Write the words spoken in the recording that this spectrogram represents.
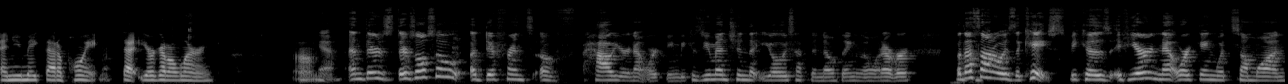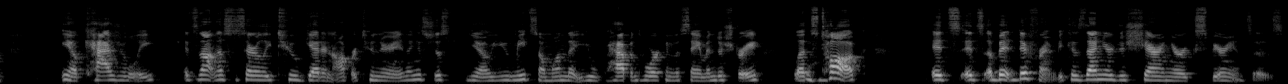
and you make that a point that you're gonna learn. Um, Yeah, and there's there's also a difference of how you're networking because you mentioned that you always have to know things and whatever, but that's not always the case because if you're networking with someone, you know, casually, it's not necessarily to get an opportunity or anything. It's just you know you meet someone that you happen to work in the same industry. Let's Mhm. talk. It's it's a bit different because then you're just sharing your experiences,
